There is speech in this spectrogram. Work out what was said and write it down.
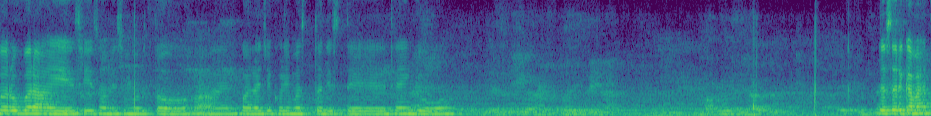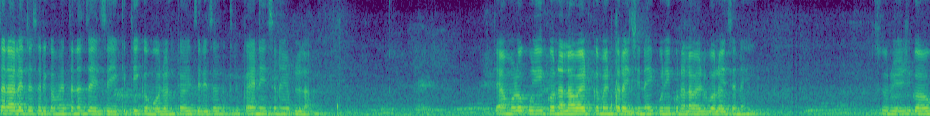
बरोबर आहे श्री स्वामी समर्थ. हाय बालाची खळी मस्त दिसते. थँक्यू जसं रिकाम्या हाताने आलंय तसं रिकाम्या हातानंच जायचं आहे किती कमवलं आणि काय जरी झालं तरी काय न्यायचं नाही आपल्याला. त्यामुळं कुणी कोणाला वाईट कमेंट करायची नाही कुणी कोणाला वाईट बोलायचं नाही. सुरेश गाव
